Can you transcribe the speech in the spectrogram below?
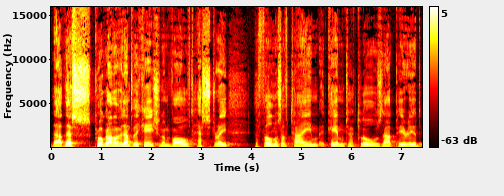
that this program of identification involved history, the fullness of time. It came to a close, that period.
